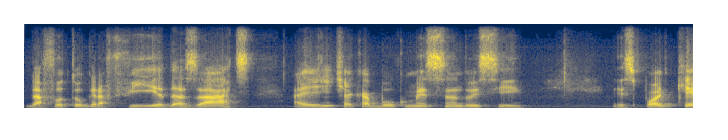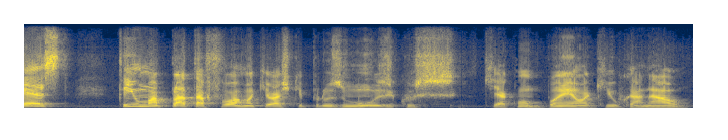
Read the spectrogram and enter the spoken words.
da fotografia, das artes. Aí a gente acabou começando esse, esse podcast. Tem uma plataforma que eu acho que para os músicos que acompanham aqui o canal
